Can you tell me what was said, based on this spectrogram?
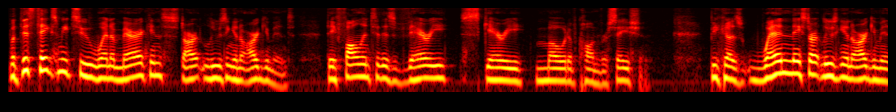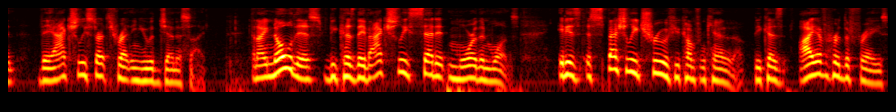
But this takes me to when Americans start losing an argument, they fall into this very scary mode of conversation. Because when they start losing an argument, they actually start threatening you with genocide. And I know this because they've actually said it more than once. It is especially true if you come from Canada, because I have heard the phrase,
